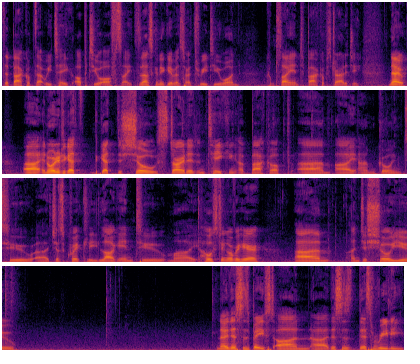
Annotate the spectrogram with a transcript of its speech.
the backup that we take up to offsite. So that's going to give us our 321 compliant backup strategy. Now, uh, in order to get to get the show started and taking a backup, um, I am going to just quickly log into my hosting over here um, and just show you. Now this is based on uh, this is this really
